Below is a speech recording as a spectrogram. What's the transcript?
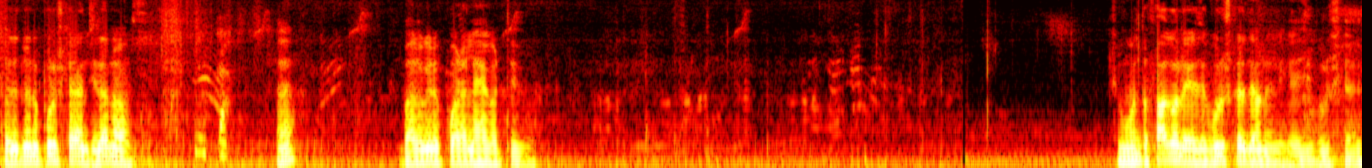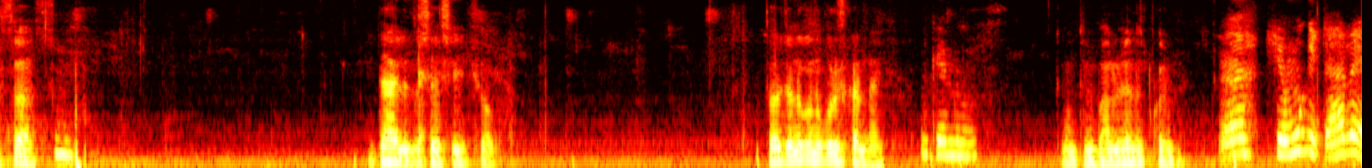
তোদের জন্য পুরস্কার আনছি জানো হ্যাঁ? ভালো করে পড়ালেখা করতে হইব। সুমন তো পাগল হয়ে গেছে পুরস্কার দেওয়ানোর লিগে এই যে পুরস্কার দেখাইলে তো শেষই সব। তোর জন্য কোনো পুরস্কার নাই? কেন? কারণ তুমি ভালো রেজাল্ট করবে। তারে।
